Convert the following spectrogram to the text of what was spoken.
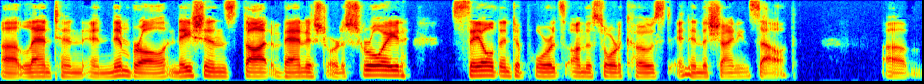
uh, Lantan, and Nimbral, nations thought vanished or destroyed, sailed into ports on the Sword Coast and in the Shining South. Um,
